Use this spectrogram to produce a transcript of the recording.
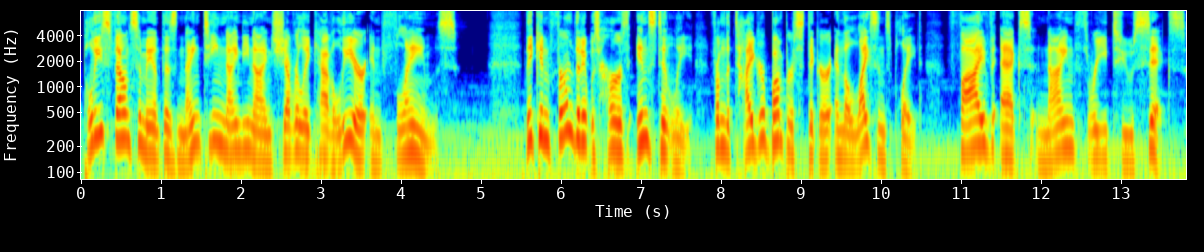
police found Samantha's 1999 Chevrolet Cavalier in flames. They confirmed that it was hers instantly from the Tiger bumper sticker and the license plate 5X9326.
